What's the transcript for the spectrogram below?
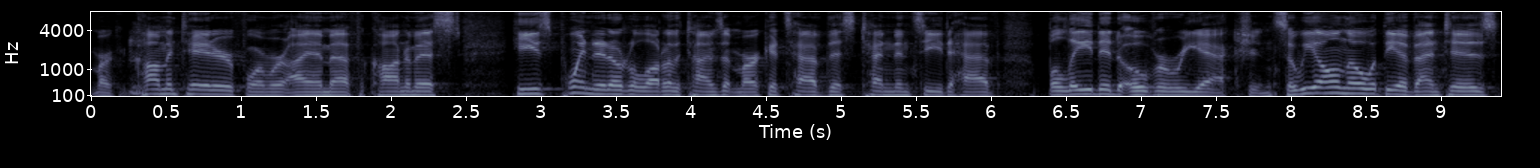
market commentator, former IMF economist. He's pointed out a lot of the times that markets have this tendency to have belated overreaction. So we all know what the event is.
